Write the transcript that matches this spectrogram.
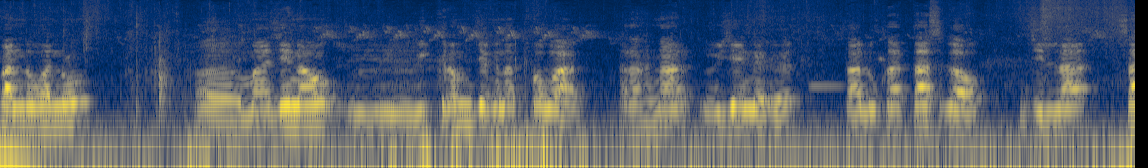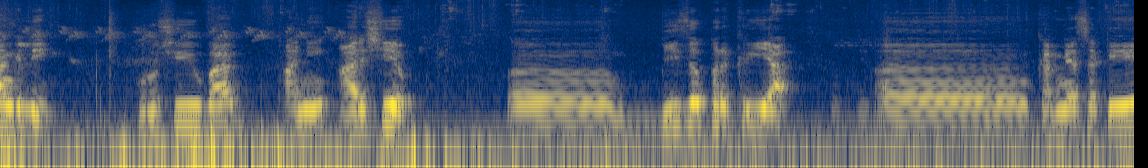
बांधवांनो माझे नाव विक्रम जगन्नाथ पवार राहणार विजयनगर तालुका तासगाव जिल्हा सांगली. कृषी विभाग आणि आर सी एफ बीज प्रक्रिया करण्यासाठी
